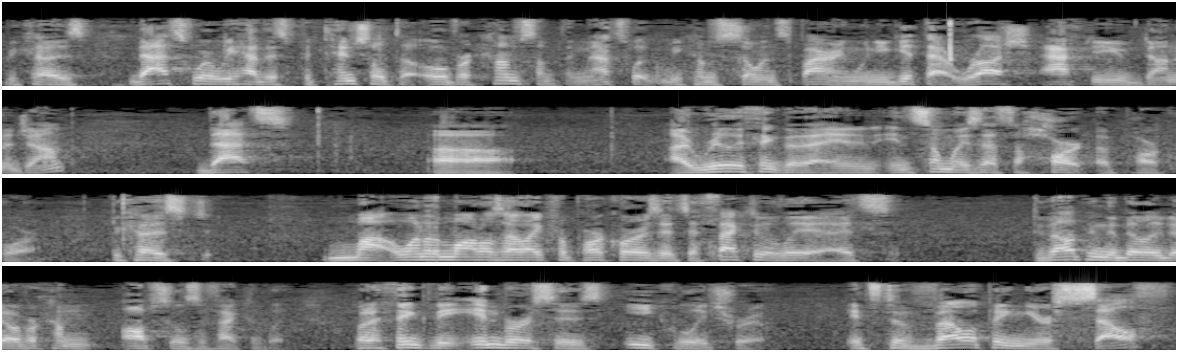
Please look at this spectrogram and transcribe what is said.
because that's where we have this potential to overcome something. That's what becomes so inspiring. When you get that rush after you've done a jump, that's, uh, I really think that, that in, in some ways that's the heart of parkour, because one of the models I like for parkour is it's effectively, it's developing the ability to overcome obstacles effectively. But I think the inverse is equally true. It's developing yourself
